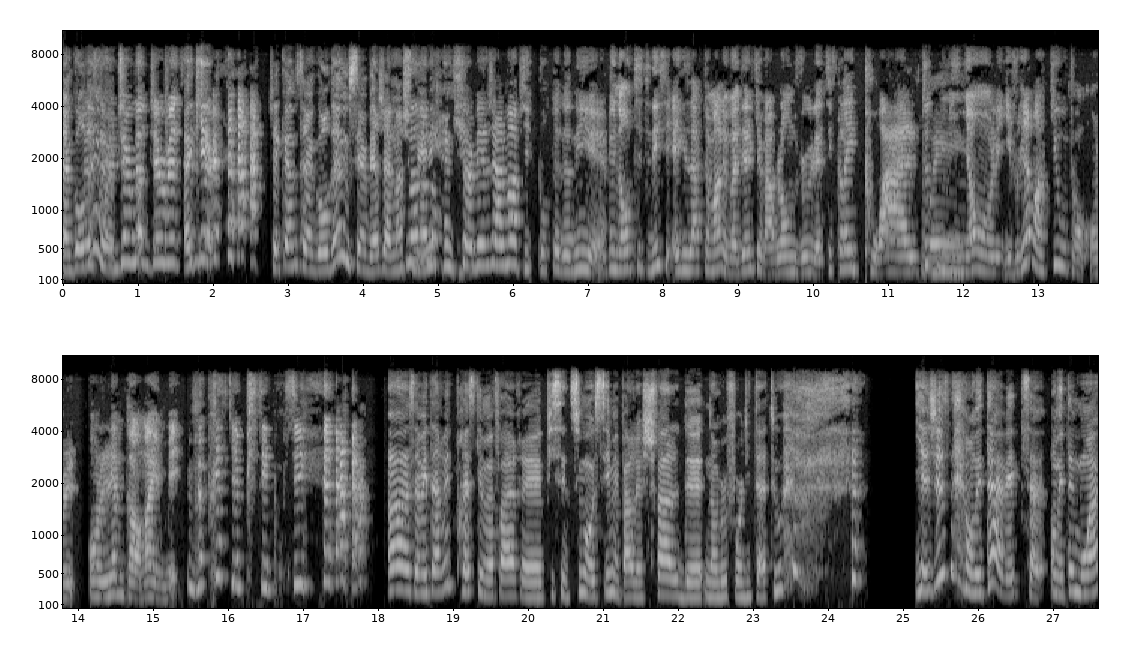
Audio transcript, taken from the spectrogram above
un golden ou un. German, German. Ok. C'est comme, c'est un golden ou c'est un berger allemand? Je Non, non, c'est un berger allemand. Puis pour te donner euh, une autre petite idée, c'est exactement le modèle que ma blonde veut. Là. Tu plein de poils, tout Ouais. mignon. Là. Il est vraiment cute. On, on, on l'aime quand même, mais il m'a presque pissé dessus. Ah, ça m'est arrivé de presque me faire euh, pisser dessus moi aussi, mais par le cheval de Number 40 Tattoo. Il y a juste, on était avec, on était moi,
